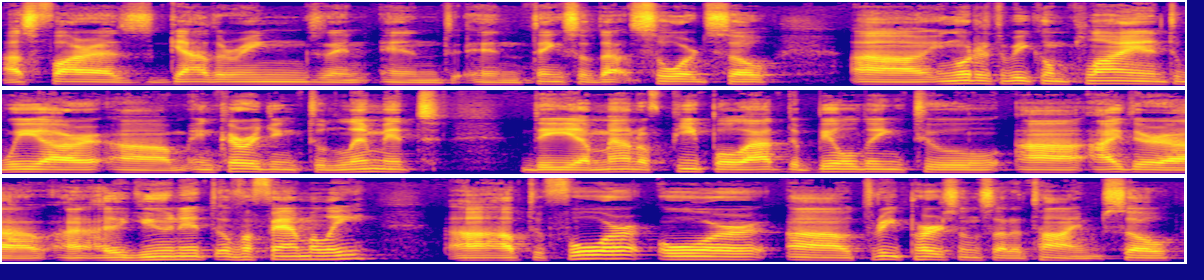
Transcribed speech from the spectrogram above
as far as gatherings and, and, and things of that sort. So, uh, in order to be compliant, we are um, encouraging to limit the amount of people at the building to uh, either a, a unit of a family up to four or uh, three persons at a time. So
